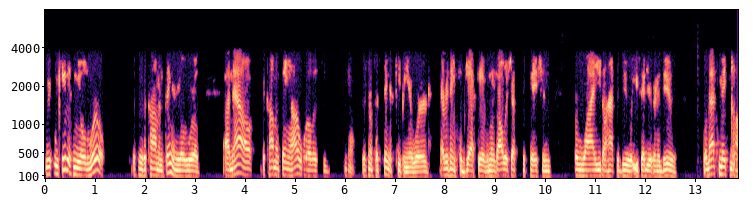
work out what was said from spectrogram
We, we see this in the old world. This is a common thing in the old world. Uh, now, the common thing in our world is you know, there's no such thing as keeping your word. Everything's subjective, and there's always justification for why you don't have to do what you said you're going to do. Well, that's making a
